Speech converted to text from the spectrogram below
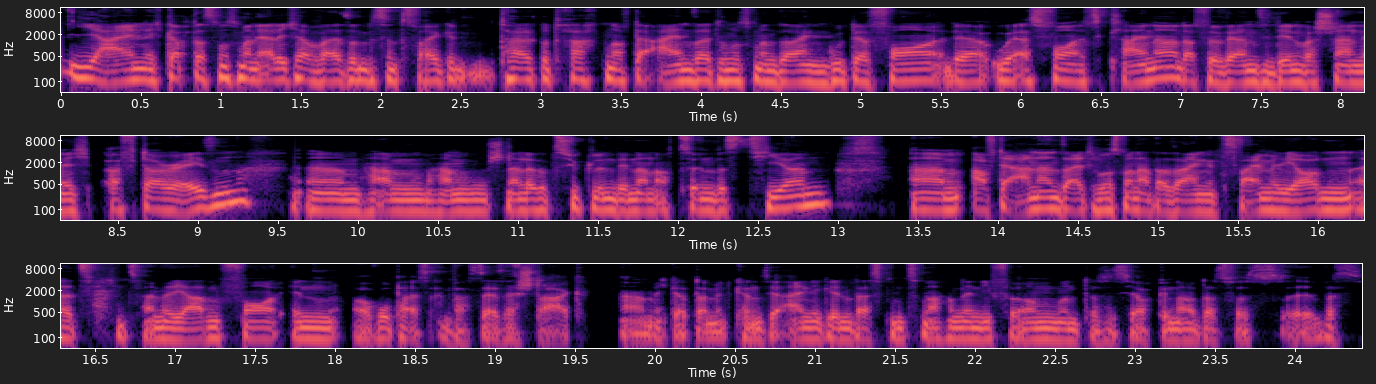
Ja, ich glaube, das muss man ehrlicherweise ein bisschen zweigeteilt betrachten. Auf der einen Seite muss man sagen, gut, der Fonds, der US-Fonds ist kleiner, dafür werden sie den wahrscheinlich öfter raisen, ähm, haben, haben schnellere Zyklen, den dann auch zu investieren. Ähm, auf der anderen Seite muss man aber sagen, zwei Milliarden, äh, zwei Milliarden Fonds in Europa ist einfach sehr, sehr stark. Ähm, ich glaube, damit können sie einige Investments machen in die Firmen und das ist ja auch genau das, was, äh, was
